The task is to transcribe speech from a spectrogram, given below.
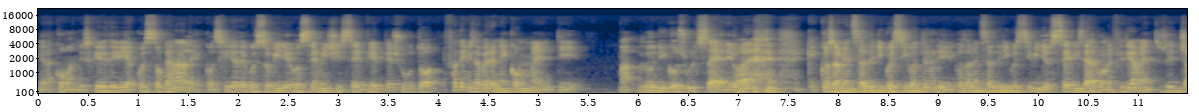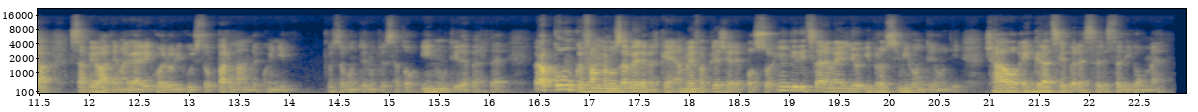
Mi raccomando iscrivetevi a questo canale, consigliate questo video ai vostri amici se vi è piaciuto, fatemi sapere nei commenti, ma lo dico sul serio, eh? che cosa pensate di questi contenuti, che cosa pensate di questi video, se vi servono effettivamente, se già sapevate magari quello di cui sto parlando e quindi questo contenuto è stato inutile per te. Però comunque fammelo sapere perché a me fa piacere e posso indirizzare meglio i prossimi contenuti. Ciao e grazie per essere stati con me.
